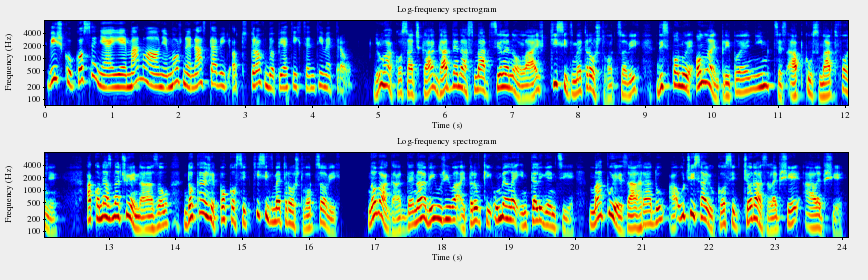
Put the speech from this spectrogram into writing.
Výšku kosenia je manuálne možné nastaviť od 3 do 5 cm. Druhá kosačka Gardena Smart Sileno Life 1000 m štvorcových disponuje online pripojením cez apku v smartfone. Ako naznačuje názov, dokáže pokosiť 1000 m štvorcových. Nová Gardena využíva aj prvky umelej inteligencie, mapuje záhradu a učí sa ju kosiť čoraz lepšie a lepšie.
